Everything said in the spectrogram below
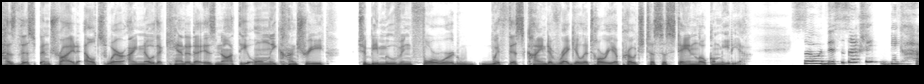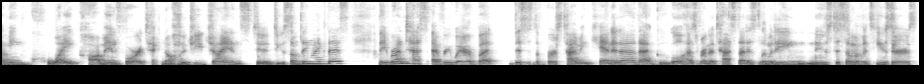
Has this been tried elsewhere? I know that Canada is not the only country to be moving forward with this kind of regulatory approach to sustain local media? So, this is actually becoming quite common for technology giants to do something like this. They run tests everywhere, but this is the first time in Canada that Google has run a test that is limiting news to some of its users.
